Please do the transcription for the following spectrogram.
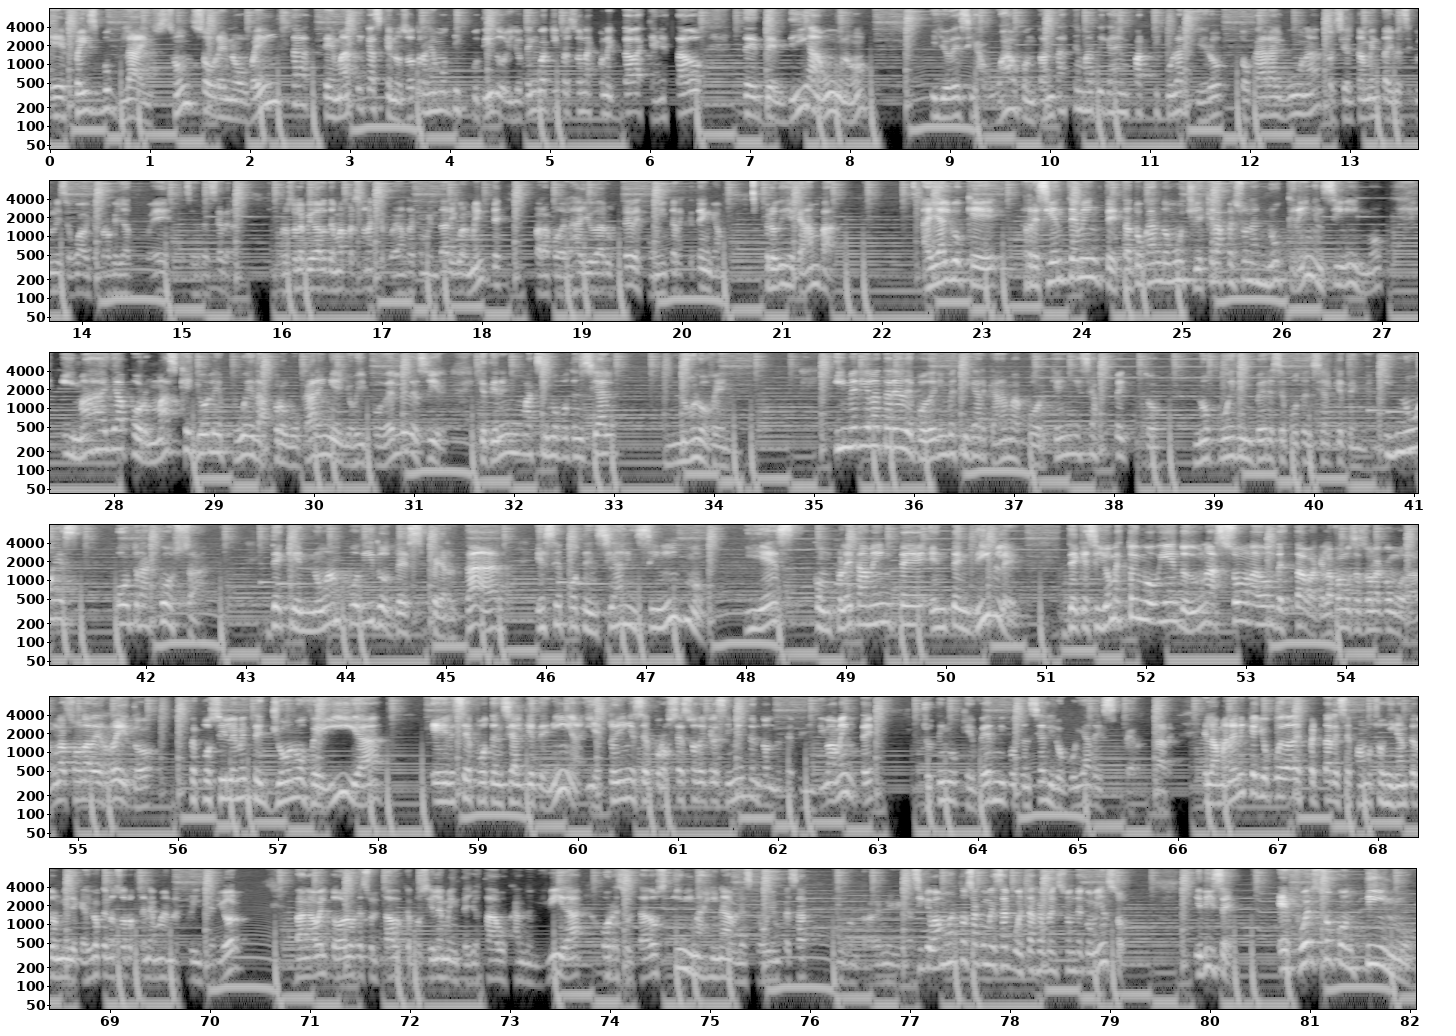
eh, Facebook Live. Son sobre 90 temáticas que nosotros hemos discutido y yo tengo aquí personas conectadas que han estado desde el día 1 y yo decía, wow, con tantas temáticas en particular, quiero tocar alguna, pues ciertamente hay veces que uno dice, wow, yo creo que ya tuve esto, etcétera, etcétera. Por eso le pido a las demás personas que puedan recomendar igualmente para poderles ayudar a ustedes con un interés que tengan. Pero dije, caramba, hay algo que recientemente está tocando mucho y es que las personas no creen en sí mismos y más allá, por más que yo le pueda provocar en ellos y poderle decir que tienen un máximo potencial, no lo ven. Y me di la tarea de poder investigar, caramba, por qué en ese aspecto no pueden ver ese potencial que tengan. Y no es otra cosa de que no han podido despertar ese potencial en sí mismo. Y es completamente entendible de que si yo me estoy moviendo de una zona donde estaba, que es la famosa zona cómoda, una zona de reto, pues posiblemente yo no veía ese potencial que tenía y estoy en ese proceso de crecimiento en donde definitivamente yo tengo que ver mi potencial y lo voy a despertar. En la manera en que yo pueda despertar ese famoso gigante dormido, que es lo que nosotros tenemos en nuestro interior, van a ver todos los resultados que posiblemente yo estaba buscando en mi vida o resultados inimaginables que voy a empezar a encontrar en mi vida. Así que vamos entonces a comenzar con esta reflexión de comienzo. Y dice, esfuerzo continuo,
